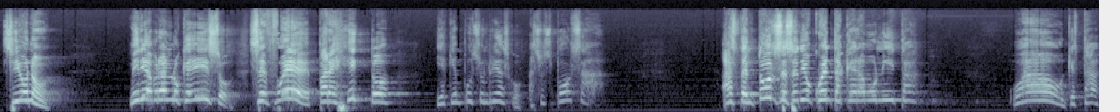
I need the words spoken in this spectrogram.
¿Sí o no? Mire Abraham lo que hizo. Se fue para Egipto. ¿Y a quién puso en riesgo? A su esposa. Hasta entonces se dio cuenta que era bonita. Wow, que está,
